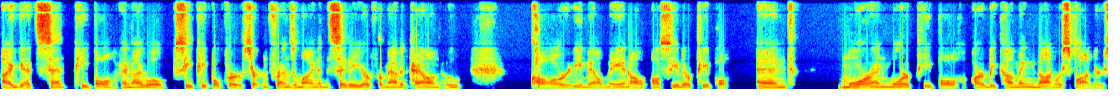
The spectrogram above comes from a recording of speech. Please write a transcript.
I get sent people and I will see people for certain friends of mine in the city or from out of town who call or email me and I'll, I'll see their people. And more and more people are becoming non responders.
